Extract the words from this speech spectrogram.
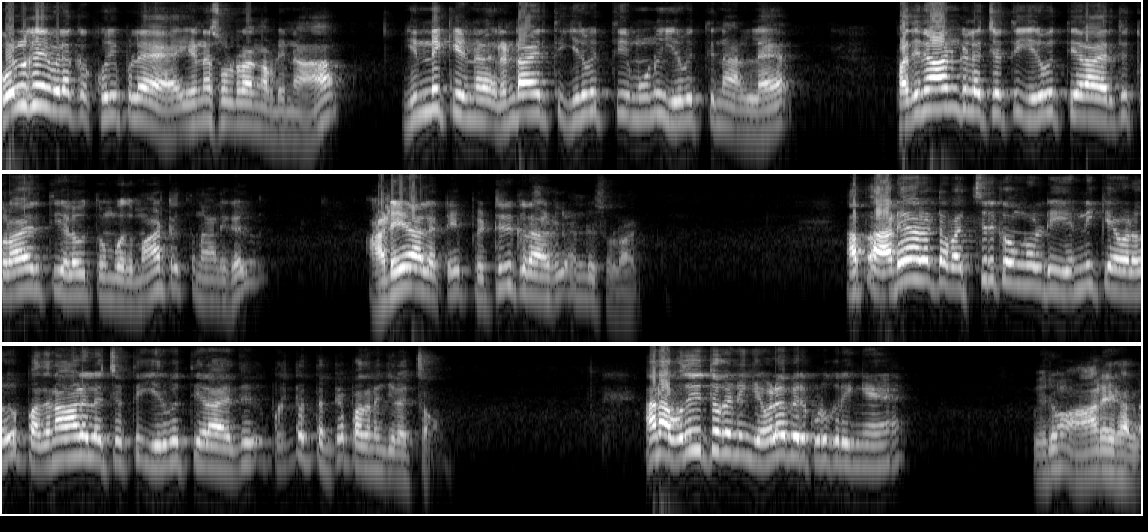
கொள்கை விளக்க குறிப்பில் என்ன சொல்கிறாங்க அப்படின்னா இன்றைக்கி ரெண்டாயிரத்தி இருபத்தி மூணு இருபத்தி நாலில் பதினான்கு லட்சத்தி இருபத்தி ஏழாயிரத்தி தொள்ளாயிரத்தி எழுபத்தொம்போது மாற்றுத்திறனாளிகள் அடையாள அட்டை பெற்றிருக்கிறார்கள் என்று சொல்கிறாங்க அப்போ அடையாள அட்டை வச்சிருக்கவங்களுடைய எண்ணிக்கை எவ்வளவு? பதினாலு லட்சத்தி இருபத்தி ஏழாயிரத்தி கிட்டத்தட்ட பதினஞ்சு லட்சம். ஆனால் உதவித்தொகை நீங்கள் எவ்வளோ பேர் கொடுக்குறீங்க? வெறும் ஆறேகால்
